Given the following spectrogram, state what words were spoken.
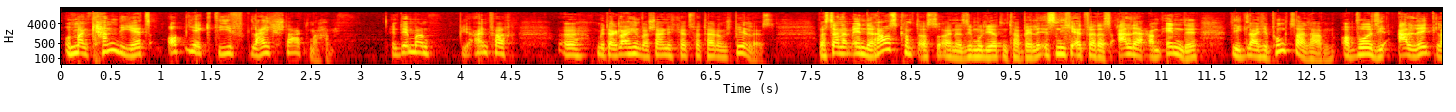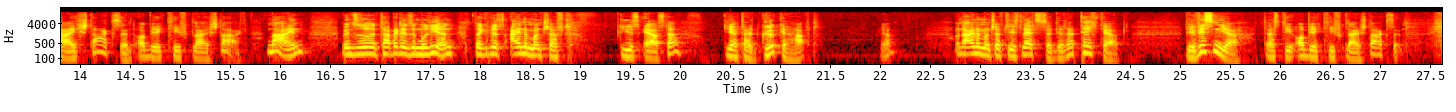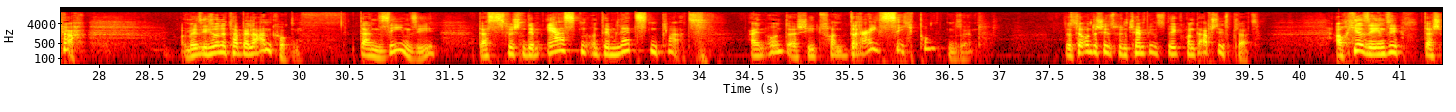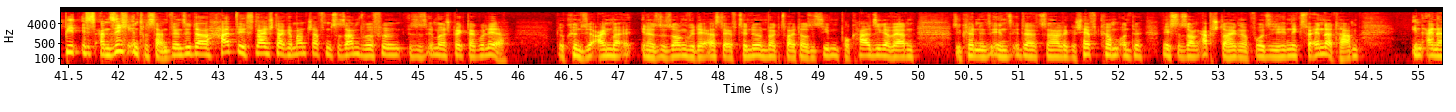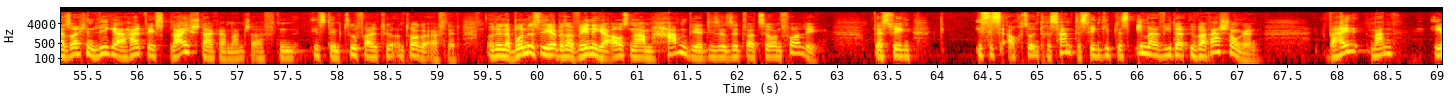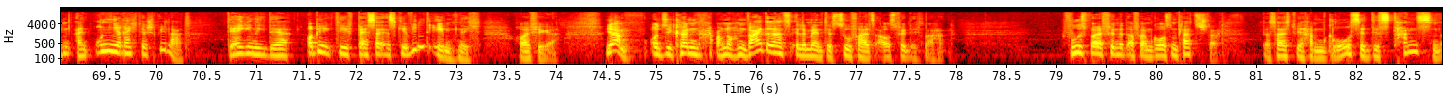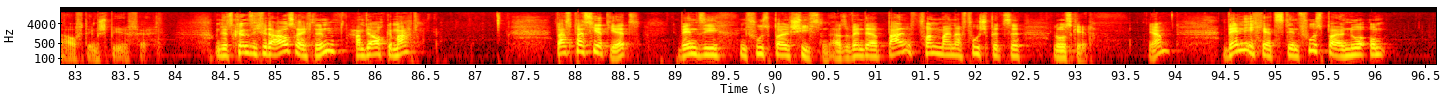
Und man kann die jetzt objektiv gleich stark machen, indem man die einfach äh, mit der gleichen Wahrscheinlichkeitsverteilung spielen lässt. Was dann am Ende rauskommt aus so einer simulierten Tabelle, ist nicht etwa, dass alle am Ende die gleiche Punktzahl haben, obwohl sie alle gleich stark sind, objektiv gleich stark. Nein, wenn Sie so eine Tabelle simulieren, da gibt es eine Mannschaft, die ist Erster, die hat halt Glück gehabt und eine Mannschaft, die ist letzte, die hat Pech gehabt. Wir wissen ja, dass die objektiv gleich stark sind. Ja. Und wenn Sie sich so eine Tabelle angucken, dann sehen Sie, dass zwischen dem ersten und dem letzten Platz ein Unterschied von 30 Punkten sind. Das ist der Unterschied zwischen Champions League und Abstiegsplatz. Auch hier sehen Sie, das Spiel ist an sich interessant. Wenn Sie da halbwegs gleich starke Mannschaften zusammenwürfeln, ist es immer spektakulär. Da können Sie einmal in der Saison wie der erste FC Nürnberg 2007 Pokalsieger werden. Sie können ins internationale Geschäft kommen und nächste Saison absteigen, obwohl Sie nichts verändert haben. In einer solchen Liga halbwegs gleich starker Mannschaften ist dem Zufall Tür und Tor geöffnet. Und in der Bundesliga, bis auf wenige Ausnahmen, haben wir diese Situation vorliegen. Deswegen ist es auch so interessant. Deswegen gibt es immer wieder Überraschungen, weil man eben ein ungerechtes Spiel hat. Derjenige, der objektiv besser ist, gewinnt eben nicht häufiger. Ja, und Sie können auch noch ein weiteres Element des Zufalls ausfindig machen. Fußball findet auf einem großen Platz statt. Das heißt, wir haben große Distanzen auf dem Spielfeld. Und jetzt können Sie sich wieder ausrechnen, haben wir auch gemacht. Was passiert jetzt, wenn Sie einen Fußball schießen? Also wenn der Ball von meiner Fußspitze losgeht. Ja? Wenn ich jetzt den Fußball nur um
